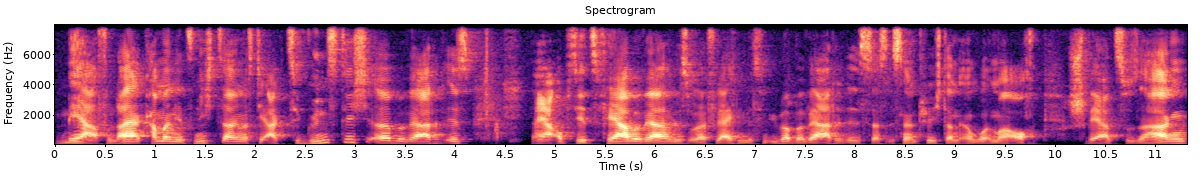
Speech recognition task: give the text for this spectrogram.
mehr. Von daher kann man jetzt nicht sagen, dass die Aktie günstig äh, bewertet ist. Naja, ob sie jetzt fair bewertet ist oder vielleicht ein bisschen überbewertet ist, das ist natürlich dann irgendwo immer auch schwer zu sagen.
